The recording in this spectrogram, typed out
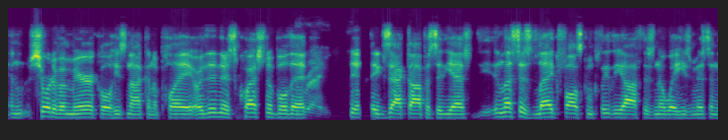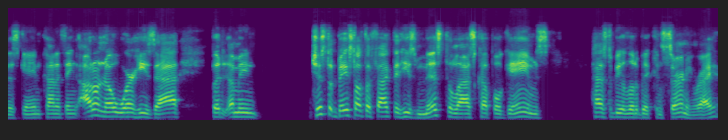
and short of a miracle he's not going to play or then there's questionable that right. The, exact opposite yes unless his leg falls completely off there's no way he's missing this game kind of thing i don't know where he's at but i mean just based off the fact that he's missed the last couple games has to be a little bit concerning right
